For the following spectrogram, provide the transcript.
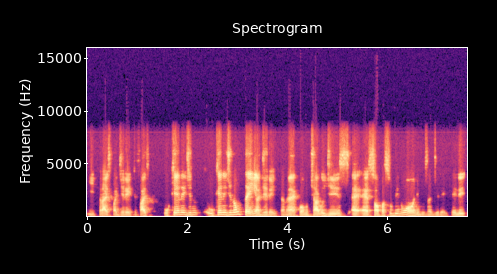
e traz para a direita e faz. O Kennedy, o Kennedy não tem a direita, né? Como o Thiago diz, é, é só para subir no ônibus a direita. Ele,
